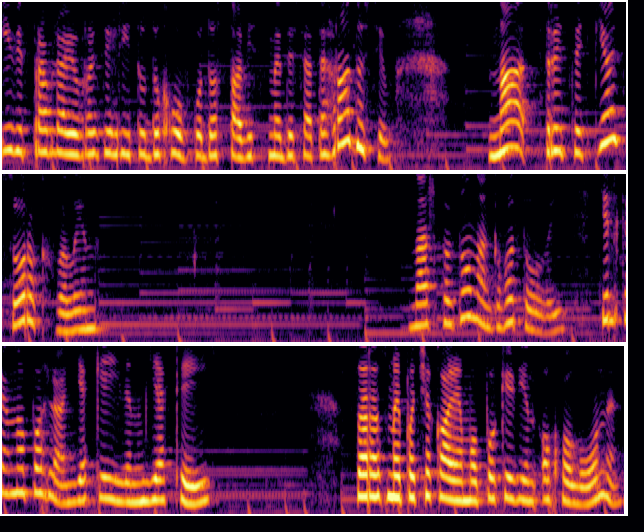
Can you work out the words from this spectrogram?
І відправляю в розігріту духовку до 180 градусів на 35-40 хвилин. Наш козунок готовий. Тільки но поглянь, який він м'який. Зараз ми почекаємо, поки він охолоне.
